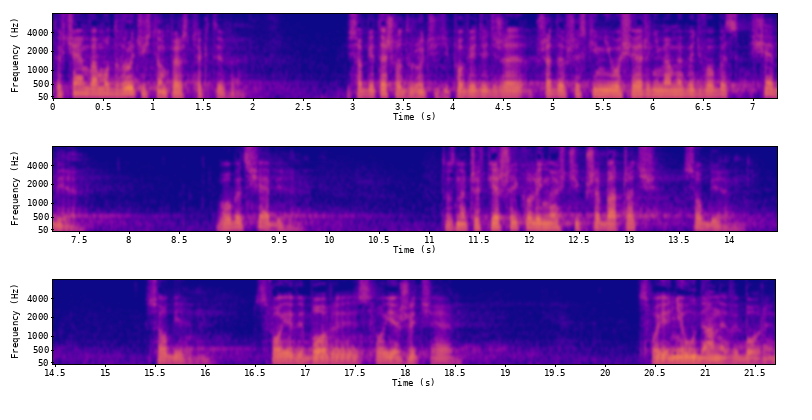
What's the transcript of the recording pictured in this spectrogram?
to chciałem Wam odwrócić tą perspektywę i sobie też odwrócić i powiedzieć, że przede wszystkim miłosierni mamy być wobec siebie. Wobec siebie. To znaczy w pierwszej kolejności przebaczać sobie. Sobie. Swoje wybory, swoje życie, swoje nieudane wybory.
